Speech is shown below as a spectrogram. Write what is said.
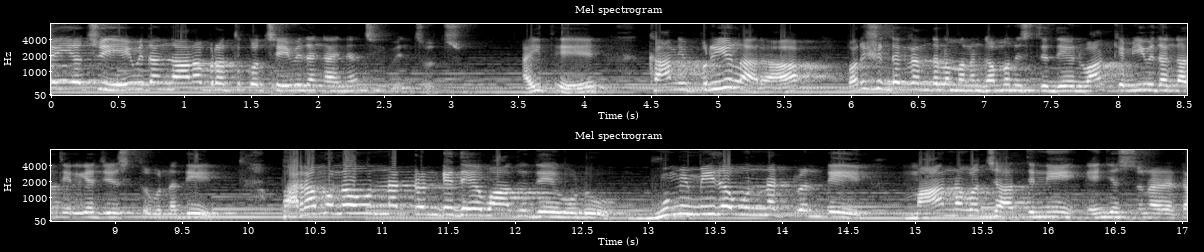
చేయొచ్చు ఏ విధంగానో బ్రతకొచ్చు ఏ విధంగా అయినా జీవించవచ్చు. అయితే కానీ ప్రియులారా పరిశుద్ధ గ్రంథంలో మనం గమనిస్తే దేవుని వాక్యం ఈ విధంగా తెలియజేస్తూ ఉన్నది. పరమున ఉన్నటువంటి దేవాది దేవుడు భూమి మీద ఉన్నటువంటి మానవ జాతిని ఏం చేస్తున్నాడట?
